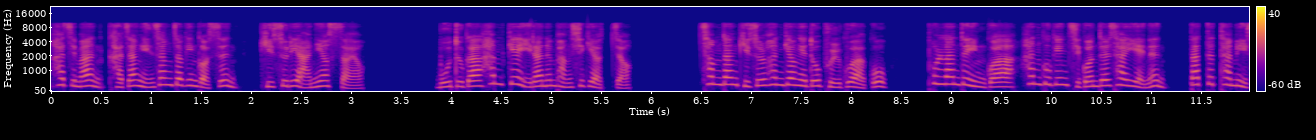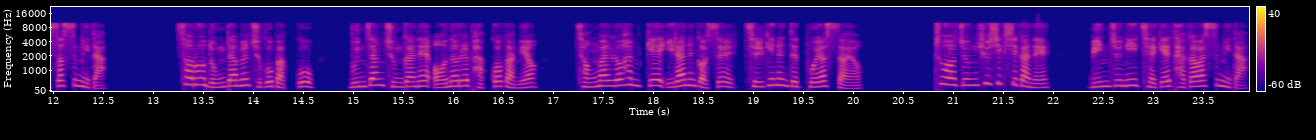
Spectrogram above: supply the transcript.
하지만 가장 인상적인 것은 기술이 아니었어요. 모두가 함께 일하는 방식이었죠. 첨단 기술 환경에도 불구하고 폴란드인과 한국인 직원들 사이에는 따뜻함이 있었습니다. 서로 농담을 주고받고 문장 중간에 언어를 바꿔가며 정말로 함께 일하는 것을 즐기는 듯 보였어요. 투어 중 휴식 시간에 민준이 제게 다가왔습니다.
